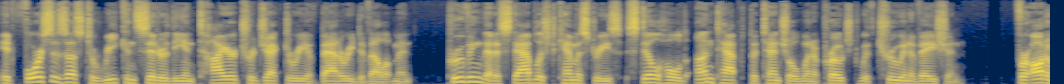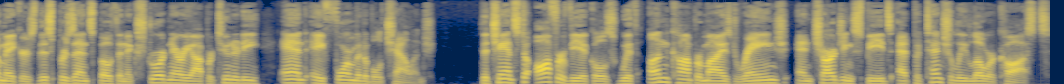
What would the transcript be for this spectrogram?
it forces us to reconsider the entire trajectory of battery development, proving that established chemistries still hold untapped potential when approached with true innovation. For automakers this presents both an extraordinary opportunity and a formidable challenge. The chance to offer vehicles with uncompromised range and charging speeds at potentially lower costs,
